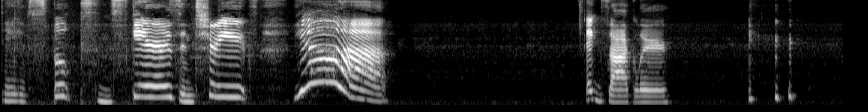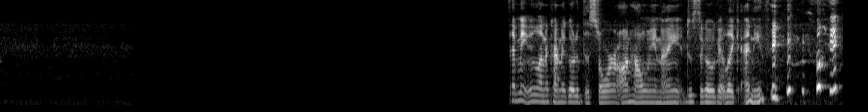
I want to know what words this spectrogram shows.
Day of spooks and scares and treats. Yeah! Exactly. that made me want to kind of go to the store on Halloween night just to go get like anything, like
